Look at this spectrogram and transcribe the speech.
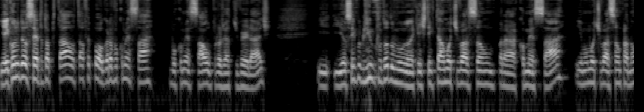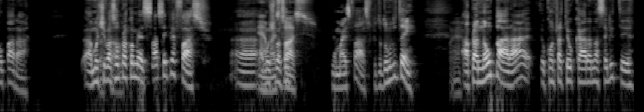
E aí, quando deu certo a Top Tal, tal, falei, pô, agora eu vou começar, vou começar o projeto de verdade. E, e, eu sempre brinco com todo mundo, né? Que a gente tem que ter uma motivação para começar e uma motivação para não parar. A motivação para começar sempre é fácil. A, é a mais fácil. É mais fácil, porque todo mundo tem. É. A para não parar, eu contratei o cara na CLT,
